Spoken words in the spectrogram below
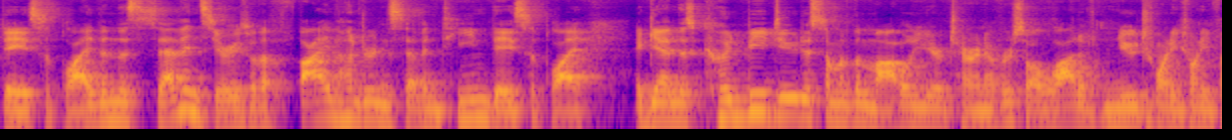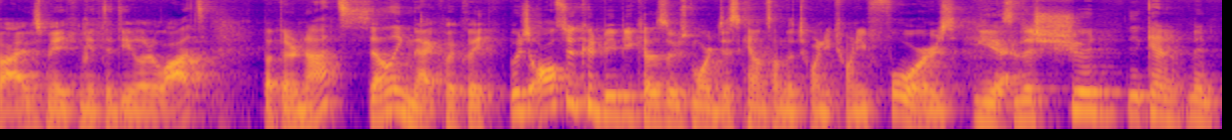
day supply. Then the 7 Series with a 517 day supply. Again, this could be due to some of the model year turnover, so a lot of new 2025s making it to dealer lots. But they're not selling that quickly, which also could be because there's more discounts on the 2024s. Yeah. So this should of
